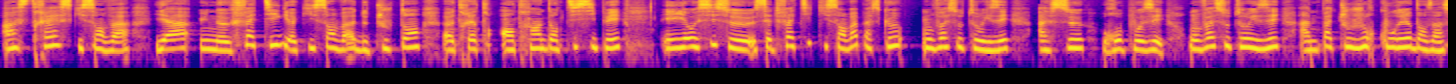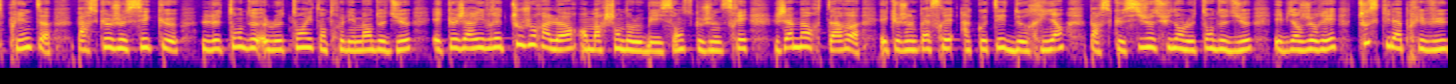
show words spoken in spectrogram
un stress qui s'en va, il y a une fatigue qui s'en va de tout le temps euh, être en train d'anticiper. Et il y a aussi ce, cette fatigue qui s'en va parce que on va On va s'autoriser à ne pas toujours courir dans un sprint parce que je sais que le temps de, le temps est entre les mains de Dieu et que j'arriverai toujours à l'heure en marchant dans l'obéissance, que je ne serai jamais en retard et que je ne passerai à côté de rien parce que si je suis dans le temps de Dieu, eh bien j'aurai tout ce qu'il a prévu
